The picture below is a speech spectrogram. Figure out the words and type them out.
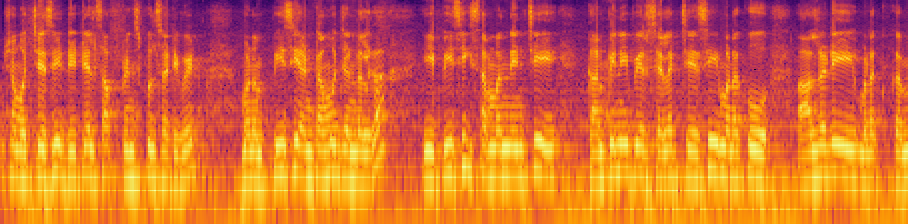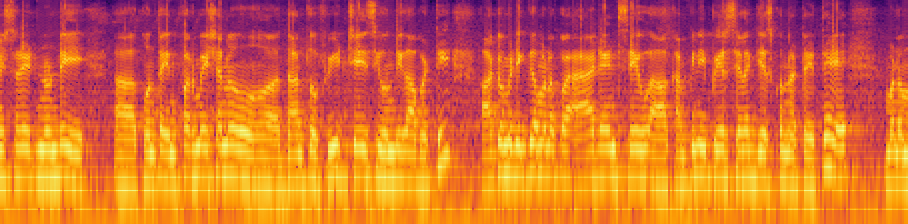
అంశం వచ్చేసి డీటెయిల్స్ ఆఫ్ ప్రిన్సిపల్ సర్టిఫికేట్ మనం పీసీ అంటాము జనరల్గా ఈ పీసీకి సంబంధించి కంపెనీ పేరు సెలెక్ట్ చేసి మనకు ఆల్రెడీ మనకు కమిషనరేట్ నుండి కొంత ఇన్ఫర్మేషన్ దాంట్లో ఫీడ్ చేసి ఉంది కాబట్టి ఆటోమేటిక్గా మనకు యాడ్ అండ్ సేవ్ ఆ కంపెనీ పేరు సెలెక్ట్ చేసుకున్నట్టయితే మనం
